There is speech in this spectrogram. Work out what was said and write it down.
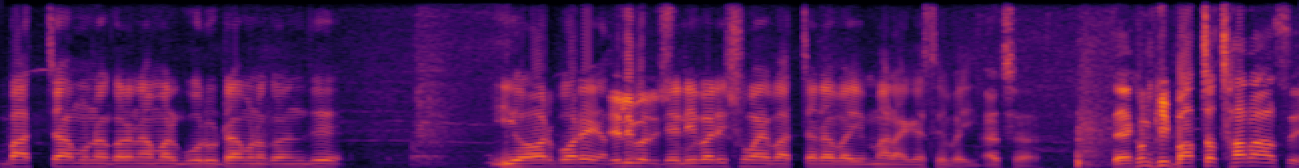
বাচ্চা মনে করেন আমার গরুটা মনে করেন যে ই হওয়ার পরে ডেলিভারির সময়। বাচ্চাটা ভাই মারা গেছে ভাই। আচ্ছা তো এখন কি বাচ্চা ছাড়া আছে?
